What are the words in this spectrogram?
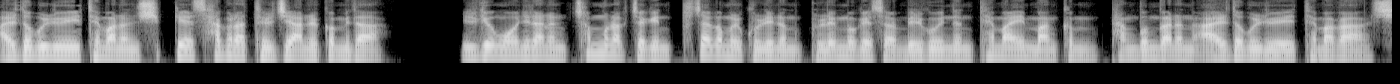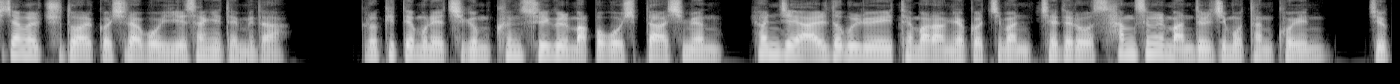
RWA 테마는 쉽게 사그라들지 않을 겁니다. 일경원이라는 천문학적인 투자금을 굴리는 블랙록에서 밀고 있는 테마인 만큼 당분간은 RWA 테마가 시장을 주도할 것이라고 예상이 됩니다. 그렇기 때문에 지금 큰 수익을 맛보고 싶다 하시면 현재 RWA 테마랑 엮었지만 제대로 상승을 만들지 못한 코인, 즉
